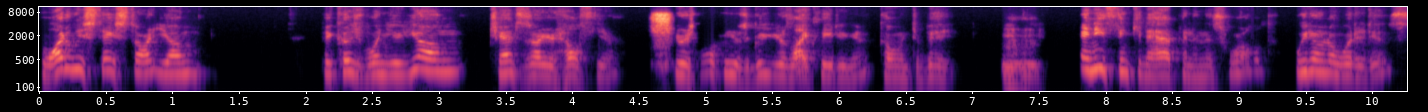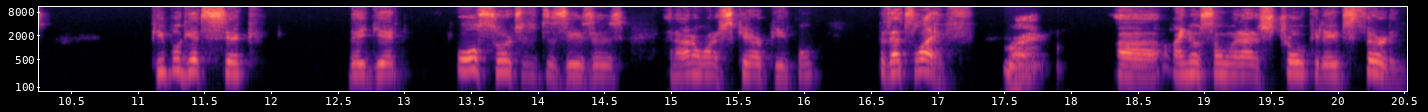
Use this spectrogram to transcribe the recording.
Why do we stay start young? Because when you're young, chances are you're healthier. You're as healthy as you're likely to going to be. Mm-hmm. Anything can happen in this world. We don't know what it is. People get sick, they get all sorts of diseases, and I don't want to scare people, but that's life. Right. Uh, I know someone had a stroke at age 30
